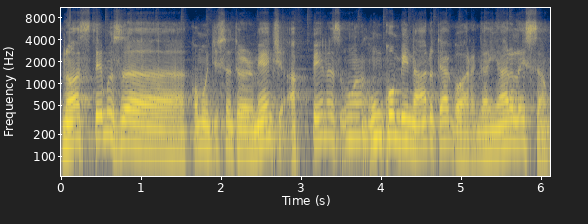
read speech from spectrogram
Nós temos, uh, como disse anteriormente, apenas um combinado até agora: ganhar a eleição.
